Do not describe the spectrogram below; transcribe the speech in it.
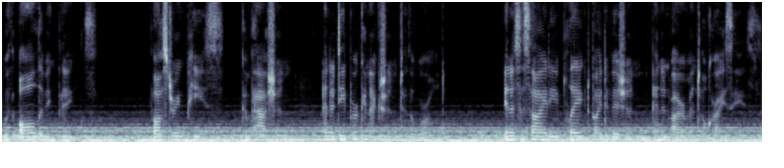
with all living things, fostering peace, compassion, and a deeper connection to the world. In a society plagued by division and environmental crises,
